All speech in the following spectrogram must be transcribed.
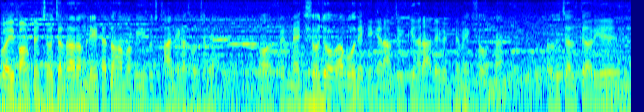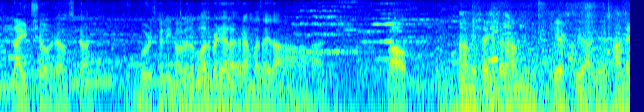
वही फाउंटेन शो चल रहा है, और हम लेट है तो हम अभी कुछ खाने का सोच रहे हैं। और फिर नेक्स्ट शो जो होगा, वो देखेंगे आराम से, क्योंकि हर आधे घंटे में एक शो होता है। तो अभी चलते हैं, और ये लाइट शो हो रहा है उसका। बुर्ज खलीफा में तो बहुत बढ़िया लग रहा है, मज़ेदार। वाह हमेशा की तरह हम के एफ़ सी आ गए खाने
